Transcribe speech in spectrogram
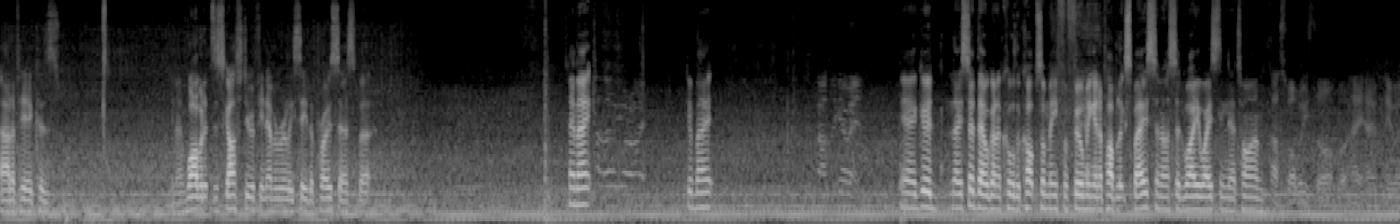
out of here because, you know, why would it disgust you if you never really see the process? But hey, mate. Good, mate. How's it going? Yeah, good. They said they were going to call the cops on me for filming in a public space, and I said, why are you wasting their time? That's what we thought, but hey ho, here we are.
